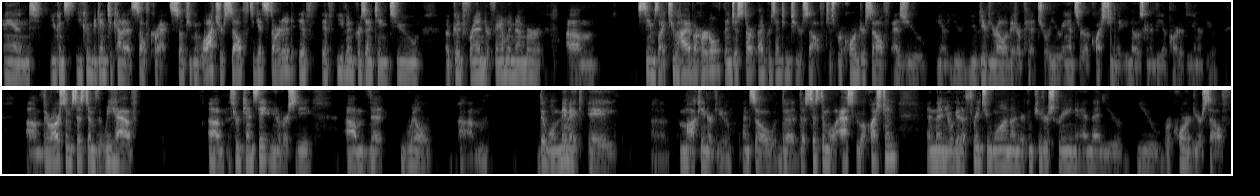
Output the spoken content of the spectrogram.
and you can you can begin to kind of self correct so if you can watch yourself to get started if if even presenting to a good friend or family member um, seems like too high of a hurdle then just start by presenting to yourself. Just record yourself as you you know you, you give your elevator pitch or you answer a question that you know is going to be a part of the interview. Um, there are some systems that we have um, through kent state university um, that will um, that will mimic a uh, mock interview. And so the, the system will ask you a question and then you'll get a three, two, one on your computer screen and then you, you record yourself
